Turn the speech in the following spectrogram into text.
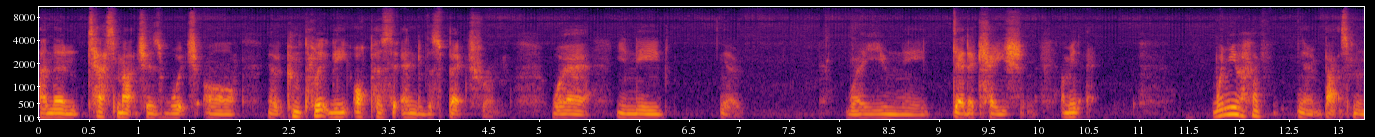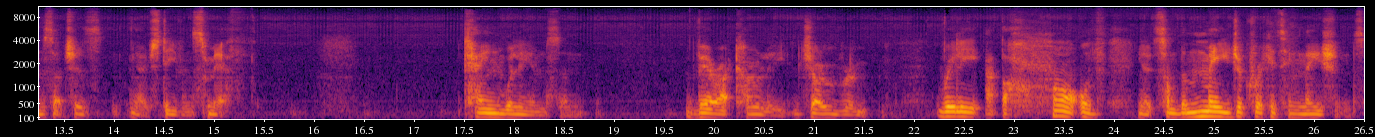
And then test matches, which are you know, completely opposite end of the spectrum, where you need you know where you need dedication. I mean, when you have you know batsmen such as you know Steven Smith, Kane Williamson, Virat Kohli, Joe Root, really at the heart of you know some of the major cricketing nations,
